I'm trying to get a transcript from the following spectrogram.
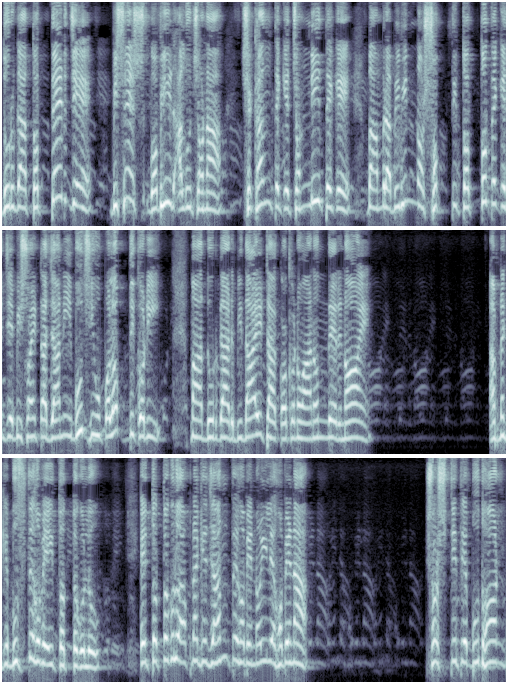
দুর্গা তত্ত্বের যে বিশেষ গভীর আলোচনা সেখান থেকে, চণ্ডী থেকে বা আমরা বিভিন্ন শক্তি তত্ত্ব থেকে যে বিষয়টা জানি, বুঝি, উপলব্ধি করি, মা দুর্গার বিদায়টা কখনো আনন্দের নয়। আপনাকে বুঝতে হবে এই তত্ত্বগুলো। এই তত্ত্বগুলো আপনাকে জানতে হবে, নইলে হবে না। ষষ্ঠীতে বুধন।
